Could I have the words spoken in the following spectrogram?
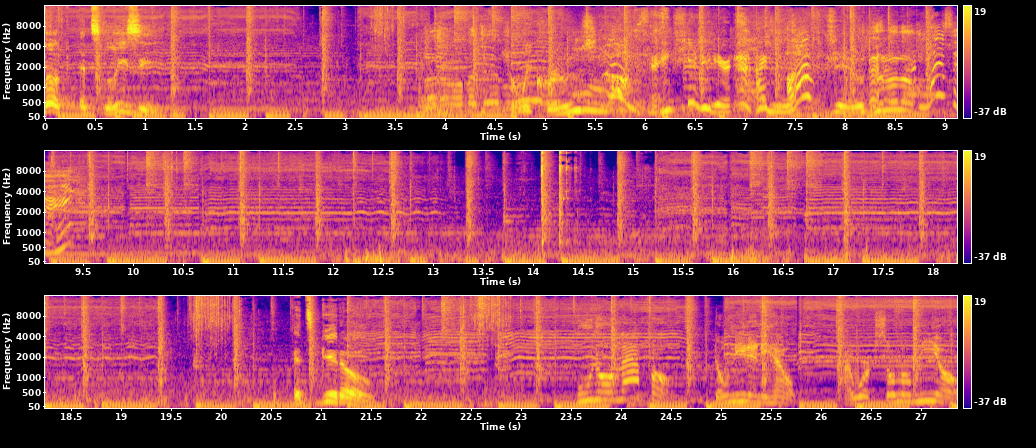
Look, it's Lizzie. Shall we cruise? Oh, thank you, dear. I'd love to. No, no, no. Lizzie? It's Ghetto. Uno lapo. Don't need any help. I work solo mio.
